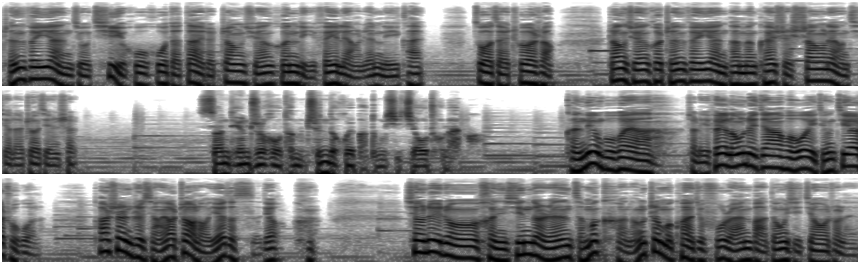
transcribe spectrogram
陈飞燕就气呼呼的带着张璇和李飞两人离开。坐在车上，张璇和陈飞燕他们开始商量起了这件事。三天之后，他们真的会把东西交出来吗？肯定不会啊。这李飞龙这家伙我已经接触过了，他甚至想要赵老爷子死掉。哼，像这种狠心的人，怎么可能这么快就服软把东西交出来呀？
